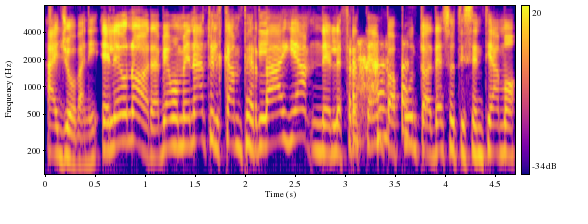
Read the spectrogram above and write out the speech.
ai giovani. Eleonora, abbiamo menato il camperlaia, nel frattempo appunto adesso ti sentiamo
